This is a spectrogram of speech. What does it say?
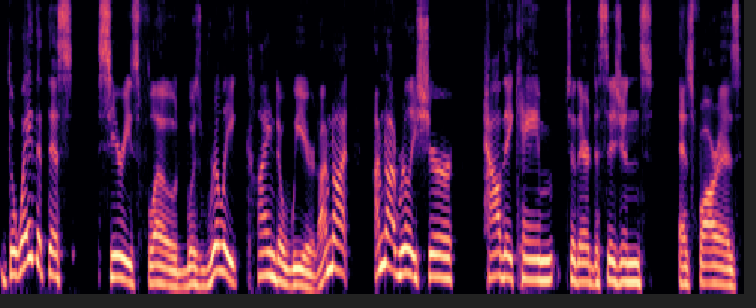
the way that this series flowed was really kind of weird. I'm not I'm not really sure how they came to their decisions as far as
